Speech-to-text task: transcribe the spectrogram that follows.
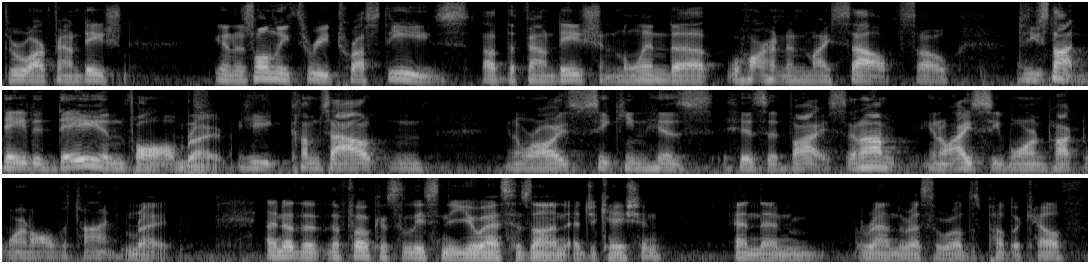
through our foundation. You know, there's only three trustees of the foundation, Melinda, Warren, and myself. So he's not day to day involved. Right. He comes out and you know, we're always seeking his his advice. And I'm, you know, I see Warren, talk to Warren all the time. Right. I know that the focus, at least in the U.S., is on education, and then around the rest of the world is public health.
